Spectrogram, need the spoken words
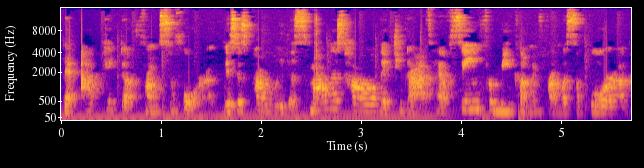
that I picked up from Sephora. This is probably the smallest haul that you guys have seen from me coming from a Sephora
